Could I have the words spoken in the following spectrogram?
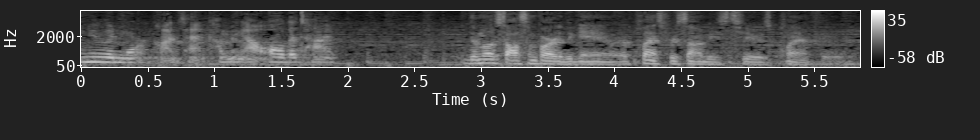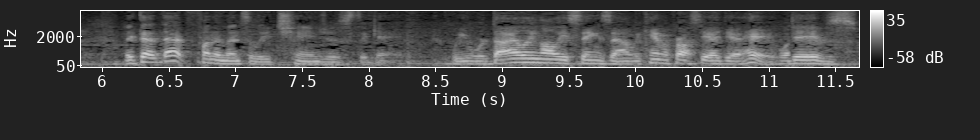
new and more content coming out all the time. The most awesome part of the game, Plants vs. Zombies 2, is plant food. Like that, that fundamentally changes the game. We were dialing all these things down. We came across the idea, hey, what Dave's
